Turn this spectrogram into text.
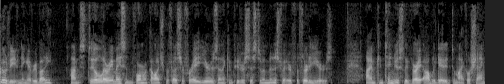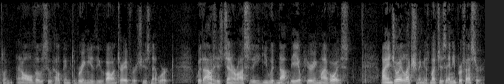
Good evening, everybody. I'm still Larry Mason, former college professor for eight years and a computer system administrator for 30 years. I am continuously very obligated to Michael Shanklin and all those who help him to bring you the Voluntary Virtues Network. Without his generosity, you would not be hearing my voice. I enjoy lecturing as much as any professor,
